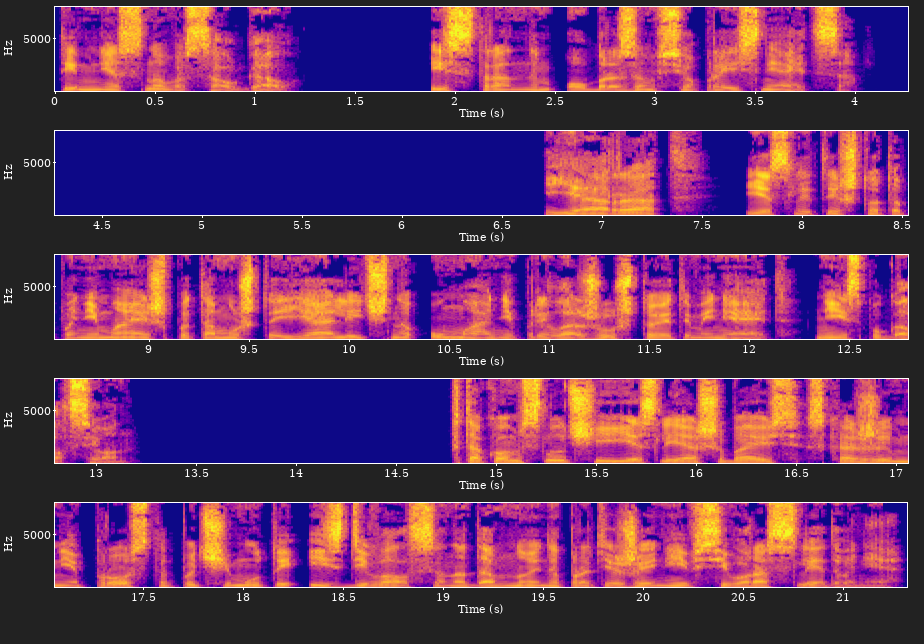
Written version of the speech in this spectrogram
Ты мне снова солгал. И странным образом все проясняется. Я рад, если ты что-то понимаешь, потому что я лично ума не приложу, что это меняет, не испугался он. В таком случае, если я ошибаюсь, скажи мне просто, почему ты издевался надо мной на протяжении всего расследования.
